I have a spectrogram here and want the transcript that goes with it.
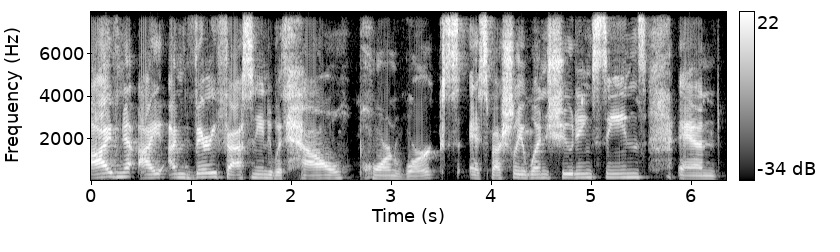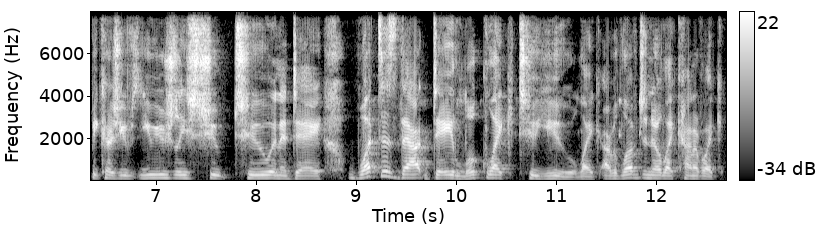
I've ne- I I'm very fascinated with how porn works, especially when shooting scenes and because you you usually shoot two in a day. What does that day look like to you? Like I would love to know like kind of like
